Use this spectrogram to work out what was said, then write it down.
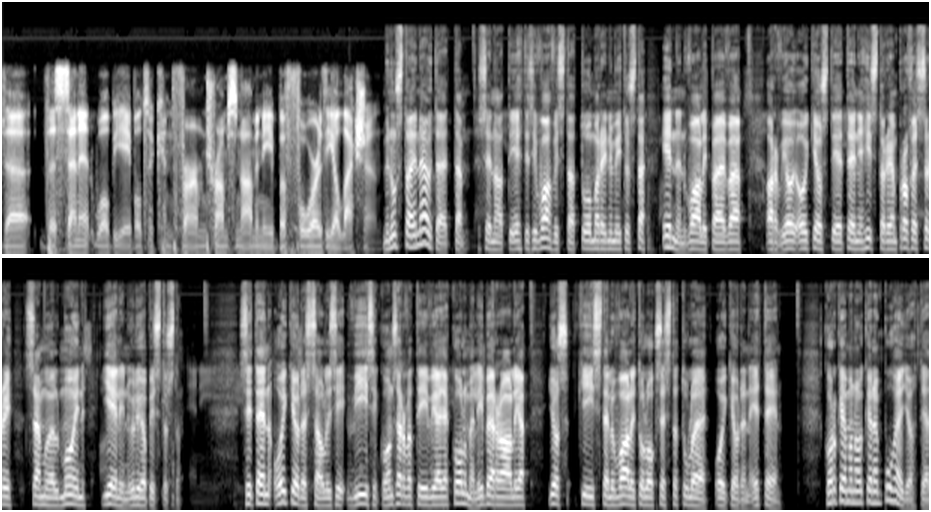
the the Senate will be able to confirm Trump's nominee before the election. Minusta ei näytä, että senaatti ehtisi vahvistaa tuomarinimitystä ennen vaalipäivää, arvioi oikeustieteen ja historian professori Samuel Moin Jeelin yliopistosta. Siten oikeudessa olisi viisi konservatiivia ja kolme liberaalia, jos kiistely vaalituloksesta tulee oikeuden eteen. Korkeimman oikeuden puheenjohtaja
